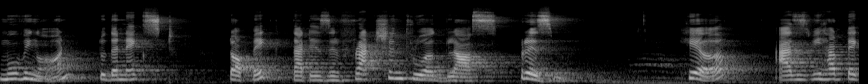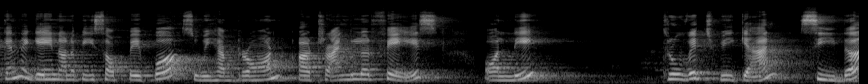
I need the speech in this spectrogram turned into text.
Moving on to the next topic that is refraction through a glass prism. Here as we have taken again on a piece of paper so we have drawn a triangular face only through which we can see the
